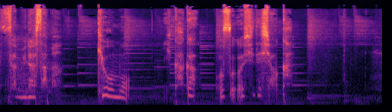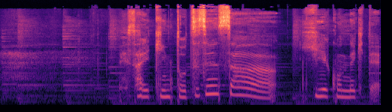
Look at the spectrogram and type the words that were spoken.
さあ皆様今日もいかがお過ごしでしょうか？ね最近突然さ冷え込んできて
